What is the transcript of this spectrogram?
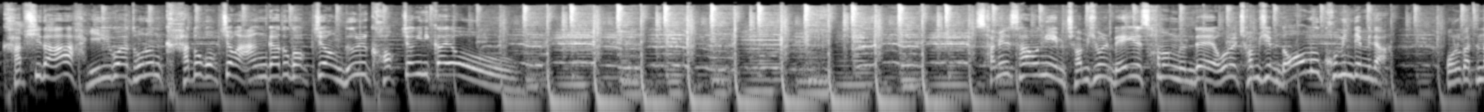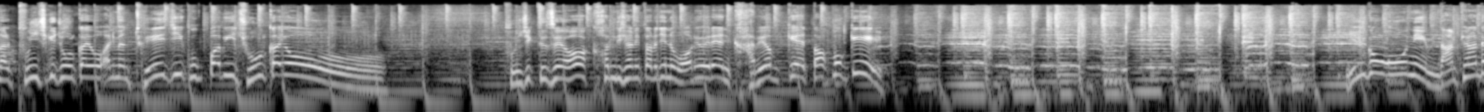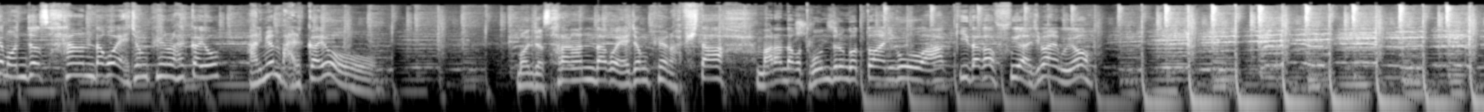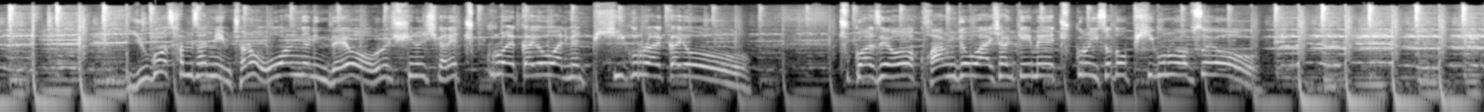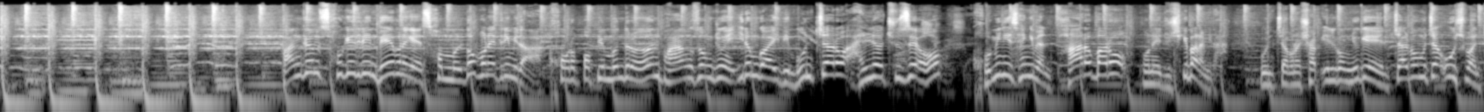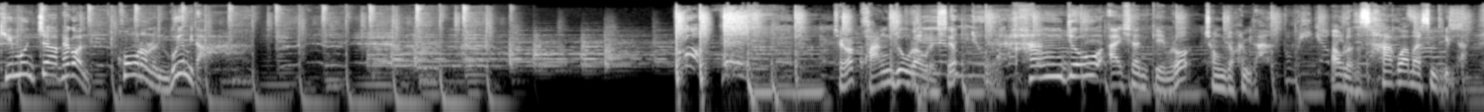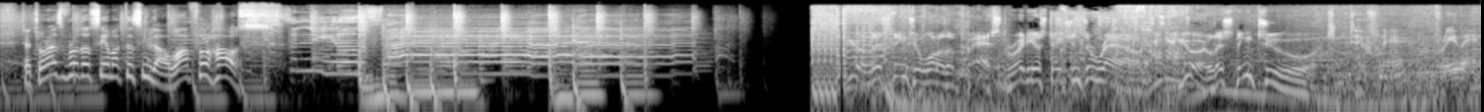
갑시다. 일과 돈은 가도 걱정, 안 가도 걱정, 늘 걱정이니까요. 3145님, 점심을 매일 사먹는데 오늘 점심 너무 고민됩니다. 오늘 같은 날 분식이 좋을까요? 아니면 돼지 국밥이 좋을까요? 분식 드세요. 컨디션이 떨어지는 월요일엔 가볍게 떡볶이. 1055님, 남편한테 먼저 사랑한다고 애정 표현을 할까요? 아니면 말까요? 먼저 사랑한다고 애정 표현합시다. 말한다고 돈 드는 것도 아니고 아끼다가 후회하지 말고요. 6534님, 저는 5학년인데요. 오늘 쉬는 시간에 축구를 할까요? 아니면 피구를 할까요? 축구하세요. 광저우 아시안 게임에 축구는 있어도 피구는 없어요. 방금 소개해드린 네 분에게 선물도 보내드립니다. 코로 뽑힌 분들은 방송 중에 이름과 아이디 문자로 알려주세요. 고민이 생기면 바로바로 보내주시기 바랍니다. 문자번호 샵 1061, 짧은 문자 50원, 긴 문자 100원, 콩으로는 무료입니다. 제가 광저우라고 그랬어요? 네, 항저우 아시안 게임으로 정정합니다. 아울러서 사과 말씀드립니다. 자, 조나스 브라더스의 음악 듣습니다. Waffle House. Best radio stations around. You're listening to 김태훈의 Freeway.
